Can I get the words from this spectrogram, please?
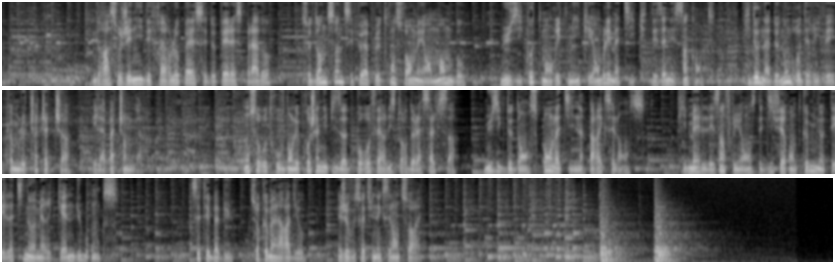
Grâce au génie des frères Lopez et de Pérez Prado, ce danzón s'est peu à peu transformé en mambo, musique hautement rythmique et emblématique des années 50, qui donna de nombreux dérivés comme le cha-cha-cha et la pachanga. On se retrouve dans le prochain épisode pour refaire l'histoire de la salsa, musique de danse pan-latine par excellence, qui mêle les influences des différentes communautés latino-américaines du Bronx. C'était Babu sur Comme à la radio, et je vous souhaite une excellente soirée.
